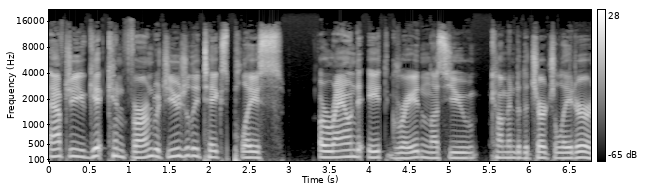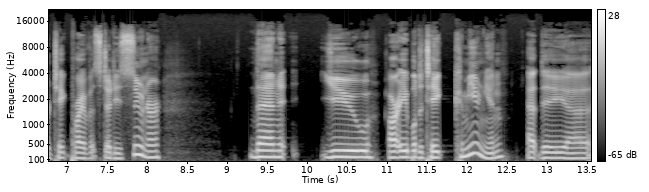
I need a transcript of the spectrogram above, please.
After you get confirmed, which usually takes place around eighth grade, unless you come into the church later or take private studies sooner, then you are able to take communion at the uh,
